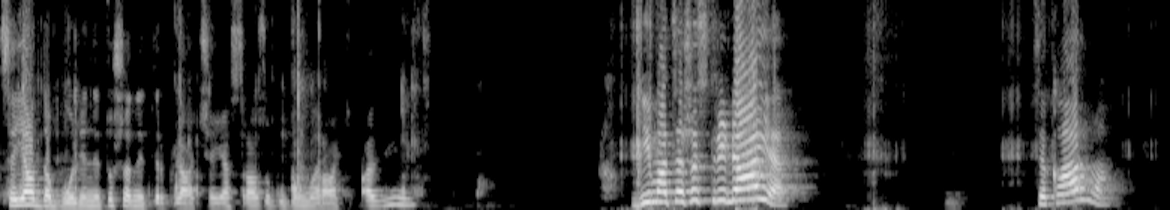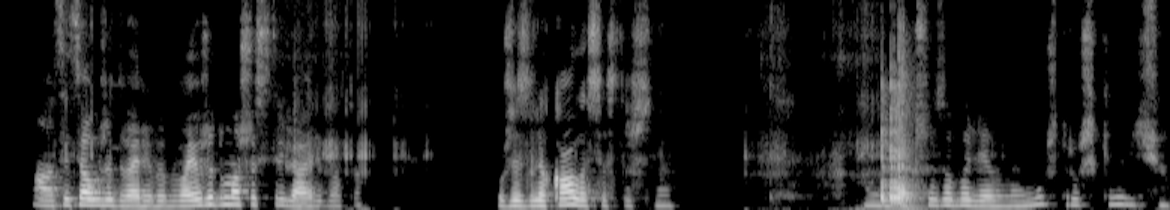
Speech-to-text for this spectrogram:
це я до болі, не то, що не терпляча, я сразу буду вмирати. А він. Діма, це щось стріляє? Це карма? А, це ця вже двері вибиває. Я вже думала, що стріляє, ребята. Уже злякалася страшно. Так що заболів мій муж трошки, ну нічого.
